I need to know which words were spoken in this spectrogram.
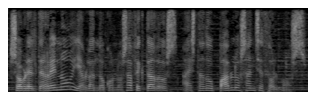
Sobre el terreno y hablando con los afectados ha estado Pablo Sánchez Olmos.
